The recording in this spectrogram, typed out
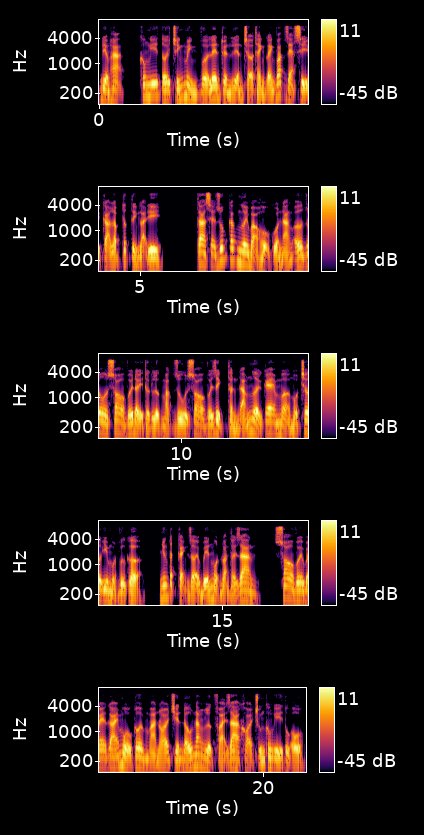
Điểm hạ, không nghĩ tới chính mình vừa lên thuyền liền trở thành gánh vác dẹt xỉ cả lập tức tỉnh lại đi. Ta sẽ giúp các ngươi bảo hộ của nàng ở rô so với đẩy thực lực mặc dù so với dịch thần đám người ke mở một chơi im một vư cờ, nhưng tất cạnh rời bến một đoạn thời gian, so với bé gái mồ côi mà nói chiến đấu năng lực phải ra khỏi chúng không ỉ tụ ổ.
